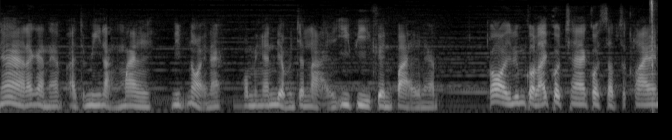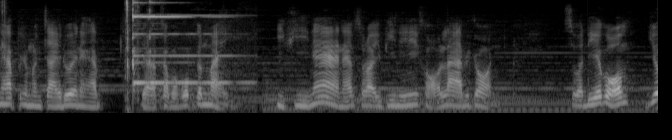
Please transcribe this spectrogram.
หน้าแล้วกันนะครับ อาจจะมีหลังไม่นิดหน่อยนะ เพราะไม่งั้นเดี๋ยวมันจะหลาย EP เกินไปนะครับ ก็อย่าลืมกดไลค์กดแชร์กด subscribe นะครับ เป็นกำลังใจด้วยนะครับ เดี๋ยวกลับมาพบกันใหม่ EP หน้านะครับสำหรับ EP นี้ขอลาไปก่อน สวัสดีครับผม โย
